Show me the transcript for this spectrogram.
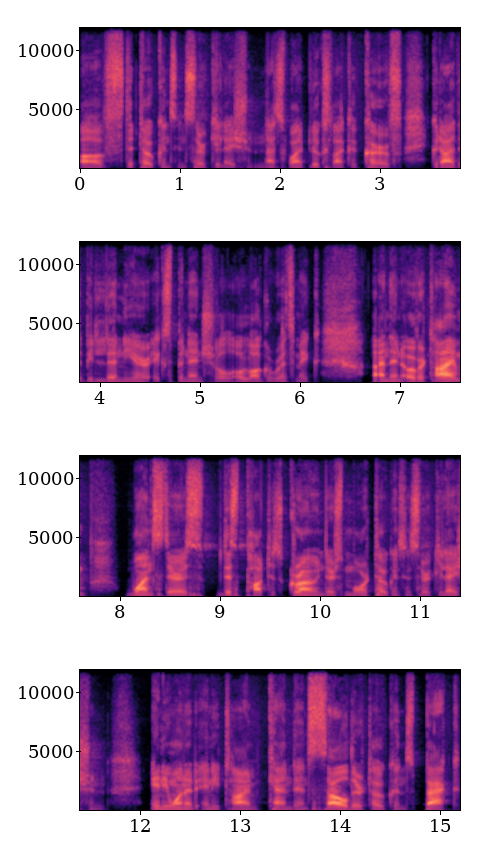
of the tokens in circulation. That's why it looks like a curve. It could either be linear, exponential, or logarithmic. And then over time, once there's this pot is grown, there's more tokens in circulation, anyone at any time can then sell their tokens back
